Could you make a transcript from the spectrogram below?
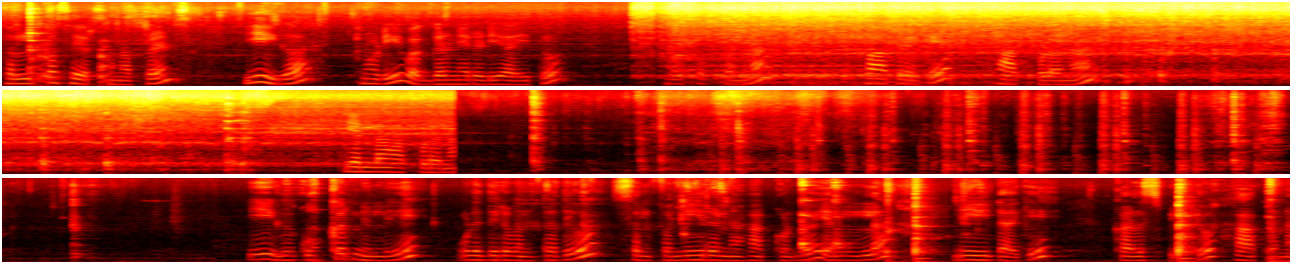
ಸ್ವಲ್ಪ ಸೇರಿಸೋಣ ಫ್ರೆಂಡ್ಸ್. ಈಗ ನೋಡಿ ಒಗ್ಗರಣೆ ರೆಡಿ ಆಯಿತು. ಸೊಪ್ಪನ್ನು ಪಾತ್ರೆಗೆ ಹಾಕ್ಬಿಡೋಣ. ಎಲ್ಲ ಹಾಕ್ಬಿಡೋಣ. ಈಗ ಕುಕ್ಕರ್ನಲ್ಲಿ ಉಳಿದಿರುವಂಥದ್ದು ಸ್ವಲ್ಪ ನೀರನ್ನು ಹಾಕ್ಕೊಂಡು ಎಲ್ಲ ನೀಟಾಗಿ ಕಳಿಸ್ಬಿಟ್ಟು ಹಾಕೋಣ.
